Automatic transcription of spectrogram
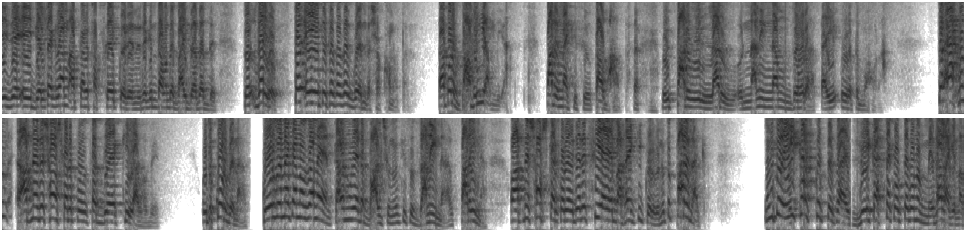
এই যে এই ডেল্টাগ্রাম আপনারা সাবস্ক্রাইব করেন, এটা কিন্তু আমাদের ভাই ব্রাদারদের তো যাই হোক, তো এই হইতেছে তাদের গোয়েন্দা সক্ষমতা। তারপরে ভাবেই আম্বিয়া। পারে না কিছু, তাও ভাব। ওই পারুই লারু, ওর নানির নাম জোহরা, তাই ওরা তো মহড়া। তো এখন আপনার এটা সংস্কারের প্রস্তাব দিয়ে কি লাভ হবে? ওই তো করবে না। করবে না কেন জানেন? কারণ ওই একটা বাল শুনে কিছু জানেই না, পারেই না। আপনি সংস্কার করে এটা সিআইএ বানায় কি করবেন? তো পারে না। উনি তো এই কাজ করতে চায়, যে কাজটা করতে কোনো মেধা লাগে না,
